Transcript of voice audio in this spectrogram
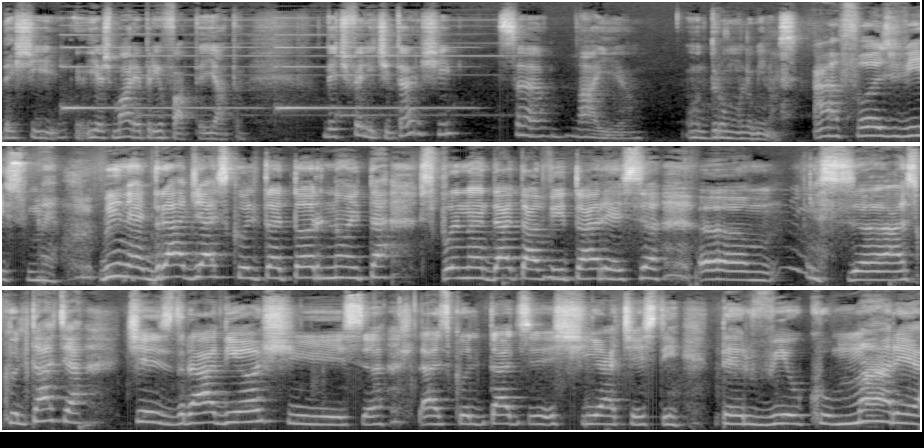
deși ești mare prin fapte, iată. Deci felicitări și să ai un drum luminos. A fost vis meu. Bine, dragi ascultători, nu uitați până data viitoare să uh, să ascultați acest radio și să ascultați și acest interviu cu mare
